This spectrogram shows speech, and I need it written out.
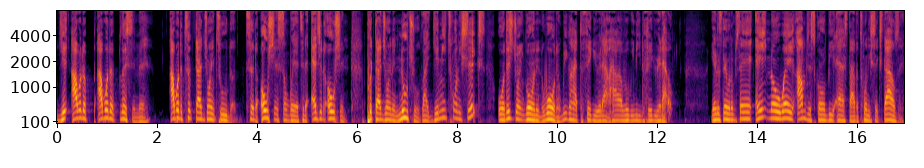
Get, I would have, I would have, listen, man. I would have took that joint to the to the ocean somewhere, to the edge of the ocean, put that joint in neutral. Like, give me 26 or this joint going in the water. we gonna have to figure it out however we need to figure it out. You understand what I'm saying? Ain't no way I'm just gonna be asked out of 26,000.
